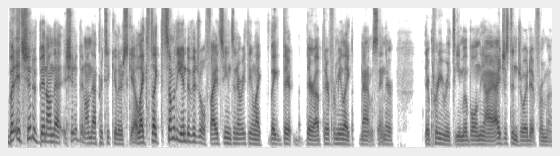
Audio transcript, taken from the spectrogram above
but it should have been on that it should have been on that particular scale like like some of the individual fight scenes and everything like like they're they're up there for me like matt was saying they're they're pretty redeemable in the eye i just enjoyed it from a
